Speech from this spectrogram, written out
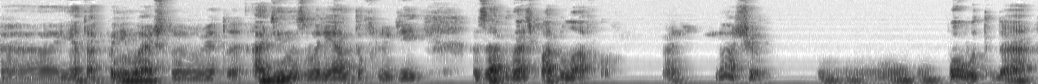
Э, я так понимаю, что это один из вариантов людей загнать под лавку. Ну а что? Повод, да.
